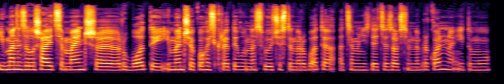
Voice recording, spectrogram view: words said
і в мене залишається менше роботи і менше якогось креативу на свою частину роботи, а це мені здається зовсім не прикольно. І тому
